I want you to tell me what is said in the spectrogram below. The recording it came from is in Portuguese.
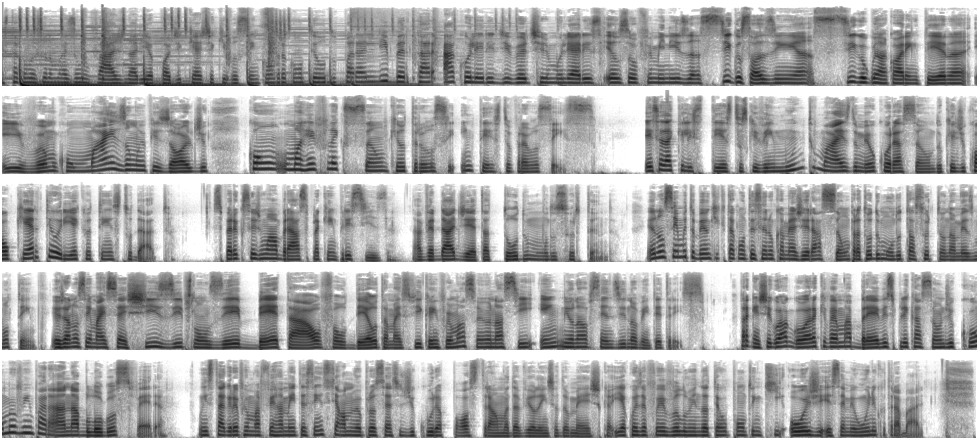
está começando mais um Vaginaria Podcast. Aqui você encontra conteúdo para libertar, acolher e divertir mulheres. Eu sou feminista, sigo sozinha, sigo na quarentena e vamos com mais um episódio com uma reflexão que eu trouxe em texto para vocês. Esse é daqueles textos que vem muito mais do meu coração do que de qualquer teoria que eu tenha estudado. Espero que seja um abraço para quem precisa. A verdade é, tá todo mundo surtando. Eu não sei muito bem o que está acontecendo com a minha geração para todo mundo estar tá surtando ao mesmo tempo. Eu já não sei mais se é X, Y, Z, beta, alfa ou delta, mas fica a informação, eu nasci em 1993. Para quem chegou agora, que vai uma breve explicação de como eu vim parar na blogosfera. O Instagram foi uma ferramenta essencial no meu processo de cura pós-trauma da violência doméstica e a coisa foi evoluindo até o ponto em que hoje esse é meu único trabalho.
